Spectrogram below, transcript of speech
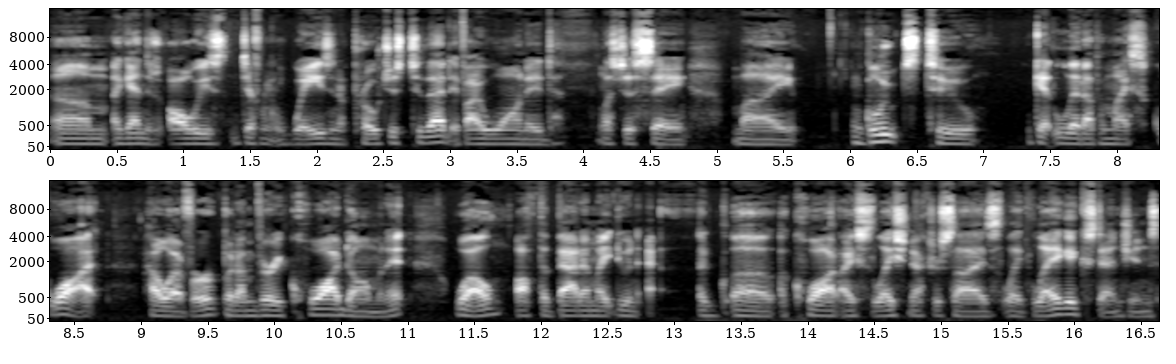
Um, again, there's always different ways and approaches to that. If I wanted, let's just say, my glutes to get lit up in my squat, however, but I'm very quad dominant, well, off the bat, I might do an a, uh, a quad isolation exercise like leg extensions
